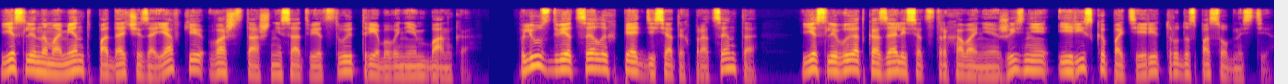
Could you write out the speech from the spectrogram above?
если на момент подачи заявки ваш стаж не соответствует требованиям банка, плюс 2,5%, если вы отказались от страхования жизни и риска потери трудоспособности.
